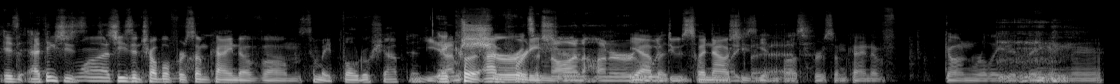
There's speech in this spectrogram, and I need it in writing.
is I think she's What? she's in trouble for some kind of um, Somebody photoshopped it. Yeah, It I'm could- I'm sure pretty it's a sure. non-hunter yeah, who would but, do something but now like she's getting that. busted for some kind of gun related thing in there.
